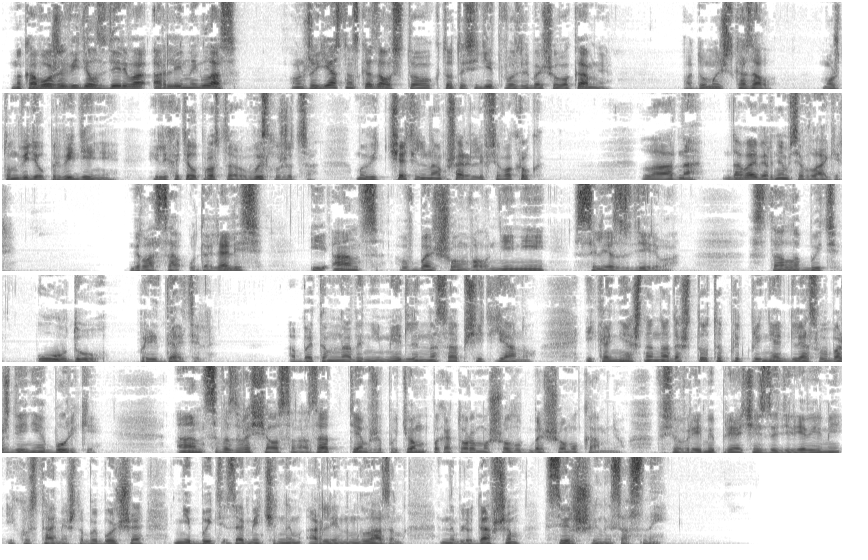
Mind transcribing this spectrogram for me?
Но кого же видел с дерева орлиный глаз? Он же ясно сказал, что кто-то сидит возле большого камня. Подумаешь, сказал. Может, он видел привидение или хотел просто выслужиться. Мы ведь тщательно обшарили все вокруг. Ладно, давай вернемся в лагерь. Голоса удалялись, и Анц в большом волнении слез с дерева. Стало быть, Уду, предатель. Об этом надо немедленно сообщить Яну. И, конечно, надо что-то предпринять для освобождения Борьки. Анц возвращался назад тем же путем, по которому шел к большому камню, все время прячась за деревьями и кустами, чтобы больше не быть замеченным орлиным глазом, наблюдавшим с вершины сосны.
